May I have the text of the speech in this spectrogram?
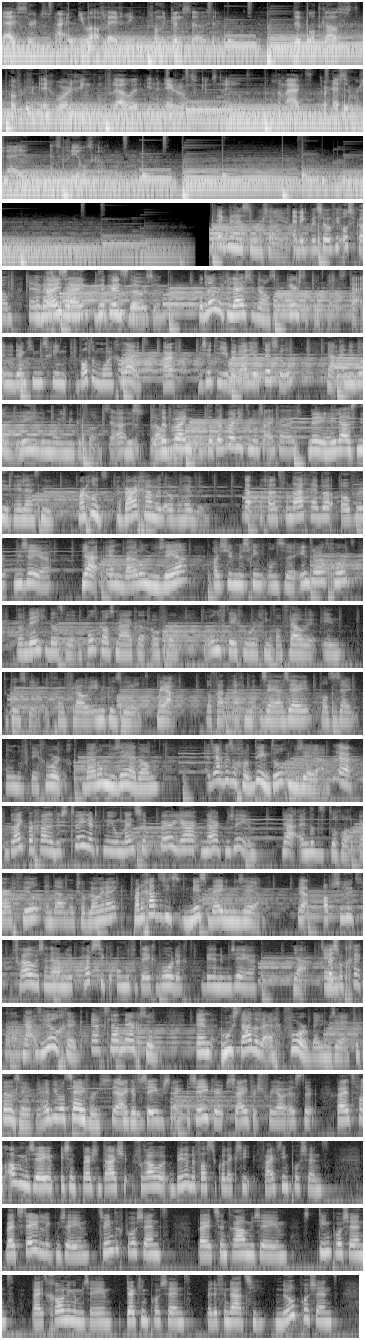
luistert naar een nieuwe aflevering van De Kunstlozen. De podcast over de vertegenwoordiging van vrouwen in de Nederlandse kunstwereld. Gemaakt door Hester Marseille en Sophie Oskam. Ik ben Hester Marseille. En ik ben Sophie Oskam. En En, wij wij, zijn zijn de de Kunstdozen. Wat leuk dat je luistert naar onze eerste podcast. Ja, en nu denk je misschien, wat een mooi geluid. Maar we zitten hier bij Radio Tessel. Ja, en die hebben wel hele mooie microfoons. Ja, dus dat, hebben wij, dat hebben wij niet in ons eigen huis. Nee, helaas niet, helaas niet. Maar goed, waar gaan we het over hebben? Nou, we gaan het vandaag hebben over musea. Ja, en waarom musea? Als je misschien onze intro hebt gehoord, dan weet je dat we een podcast maken over de ondervertegenwoordiging van vrouwen in de kunstwereld. Of gewoon vrouwen in de kunstwereld. Maar ja, dat gaat eigenlijk met zij aan zij, want ze zijn ondervertegenwoordigd. Waarom musea dan? Het is echt best wel een groot ding, toch? Musea. Ja, blijkbaar gaan er dus 32 miljoen mensen per jaar naar het museum. Ja, en dat is toch wel erg veel en daarom ook zo belangrijk. Maar er gaat dus iets mis bij de musea. Ja, absoluut. Vrouwen zijn namelijk hartstikke ondervertegenwoordigd binnen de musea. Ja, Het is best wel gek eigenlijk. Ja, het is heel gek. Echt slaat nergens op. En hoe staat het er eigenlijk voor bij die musea? Vertel eens even. Heb je wat cijfers? Ja, ik heb zeven, cij- zeker cijfers voor jou, Esther. Bij het Van Abbe Museum is het percentage vrouwen binnen de vaste collectie 15%. Bij het Stedelijk Museum 20%. Bij het Centraal Museum 10%. Bij het Groningen Museum 13%. Bij de Fundatie 0%.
